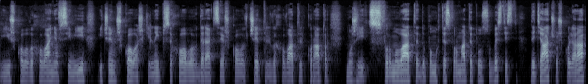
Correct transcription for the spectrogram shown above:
її школа виховання в сім'ї і чим школа, шкільний психолог, дирекція школи, вчитель, вихователь, куратор може сформувати, допомогти сформувати ту особистість дитячу, школяра,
